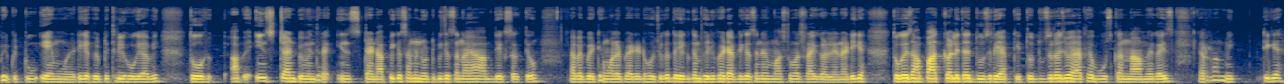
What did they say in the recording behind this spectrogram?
फिफ्टी टू एम हो रहा है, ठीक है? फिफ्टी थ्री हो गया अभी। तो आप इंस्टेंट पेमेंट दे रहा है इंस्टेंट आप ही के सामने नोटिफिकेशन आया, आप देख सकते हो। यहाँ पे पेटीएम वॉलेट पे एडेड हो चुके तो एकदम वेरीफाइड एप्लीकेशन है मस्ट मस्ट ट्राई कर लेना ठीक है? तो गैस आप बात कर लेते हैं दूसरी ऐप की। तो दूसरा जो ऐप है, वो उसका नाम है गाइज़ रमी ठीक है?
